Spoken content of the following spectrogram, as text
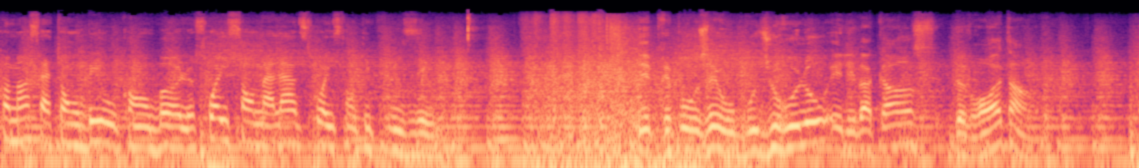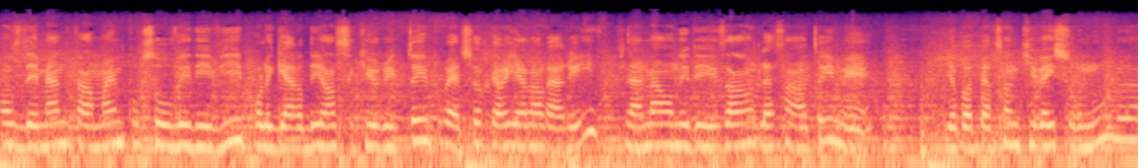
commencent à tomber au combat. là. Soit ils sont malades, soit ils sont épuisés. Des préposés au bout du rouleau et les vacances devront attendre. On se démène quand même pour sauver des vies, pour les garder en sécurité, pour être sûr que rien leur arrive. Finalement, on est des anges de la santé, mais il n'y a pas personne qui veille sur nous. Là.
